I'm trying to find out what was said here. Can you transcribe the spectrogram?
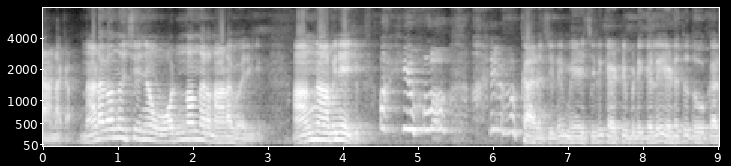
നാടകം. നാടകം എന്ന് വെച്ച് കഴിഞ്ഞാൽ ഒന്നൊന്നര നാടകമായിരിക്കും. അങ്ങ് അഭിനയിക്കും. അയ്യോ കരച്ചിൽ മേച്ചിൽ കെട്ടിപ്പിടിക്കൽ എടുത്തു തൂക്കൽ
